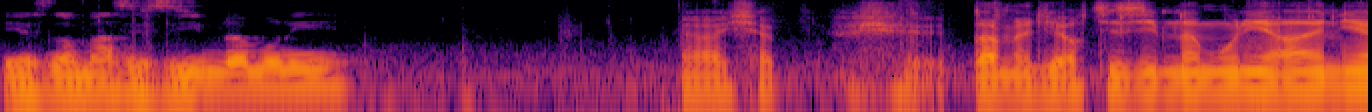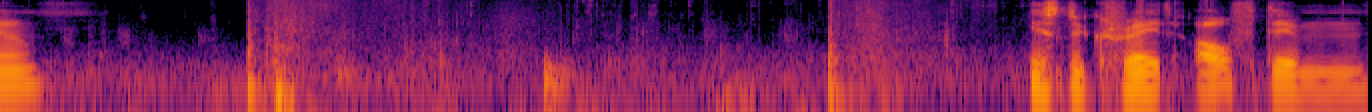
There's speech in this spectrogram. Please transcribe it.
Hier ist noch massig 7er Muni. Ja, ich hab. Ich sammle hier auch die 7er Muni ein hier. Hier ist eine Crate auf dem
